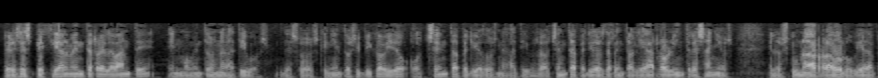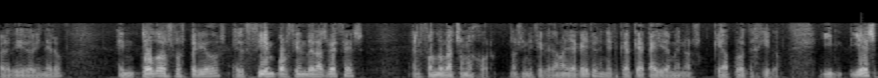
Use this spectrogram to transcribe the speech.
Pero es especialmente relevante en momentos negativos. De esos 500 y pico ha habido 80 periodos negativos, 80 periodos de rentabilidad rolling tres años en los que un ahorrador hubiera perdido dinero en todos los periodos, el 100% de las veces, el fondo lo ha hecho mejor. No significa que no haya caído, significa que ha caído menos, que ha protegido. Y, y es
